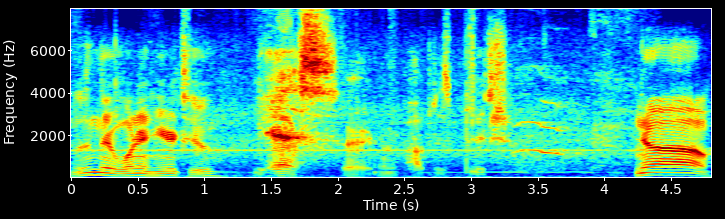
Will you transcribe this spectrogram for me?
Wasn't there one in here too? Yes. Alright, let me pop this bitch. No.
